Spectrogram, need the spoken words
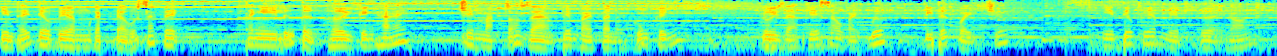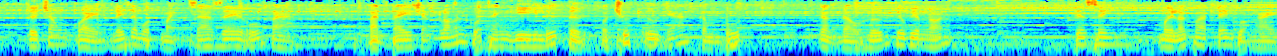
Nhìn thấy tiêu viêm gật đầu xác định, Thanh y lữ tử hơi kinh hãi, Trên mặt rõ ràng thêm vài phần cung kính, Lùi ra phía sau vài bước, Đi tới quầy trước. Nhìn tiêu viêm mỉm cười, nói, Từ trong quầy lấy ra một mảnh da dê ố vàng, Bàn tay trắng lón của thanh y lữ tử Có chút ưu nhã cầm bút ngẩng đầu hướng tiêu viêm nói. Tiên sinh, Mời nói qua tên của ngài,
